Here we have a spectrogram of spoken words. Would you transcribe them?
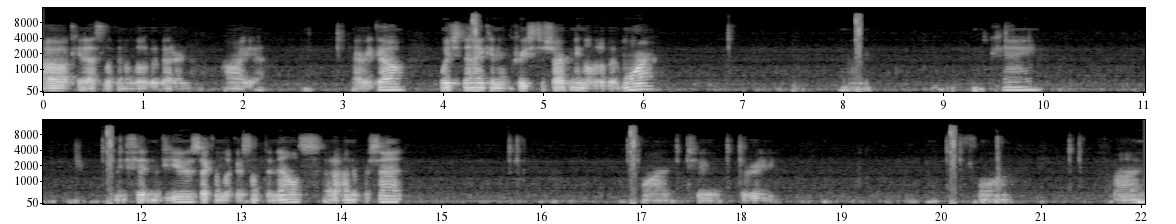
Oh, okay, that's looking a little bit better now. Oh, yeah. There we go. Which then I can increase the sharpening a little bit more. Okay. Let me fit in view so I can look at something else at 100%. One, two, three, four, five.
